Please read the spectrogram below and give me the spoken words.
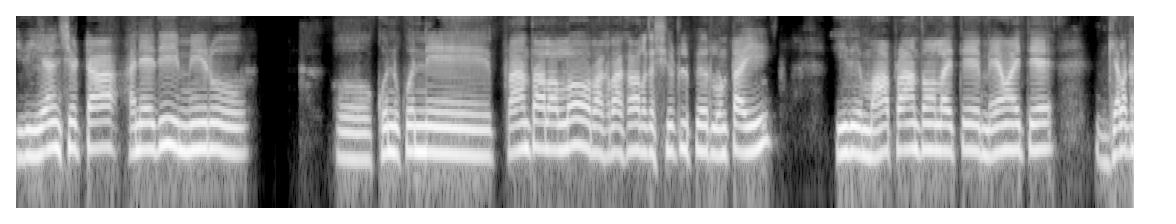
ఇది ఏం చెట్ట అనేది మీరు కొన్ని కొన్ని ప్రాంతాలలో రకరకాలుగా చెట్ల పేర్లు ఉంటాయి. ఇది మా ప్రాంతంలో అయితే మేమైతే గిలక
